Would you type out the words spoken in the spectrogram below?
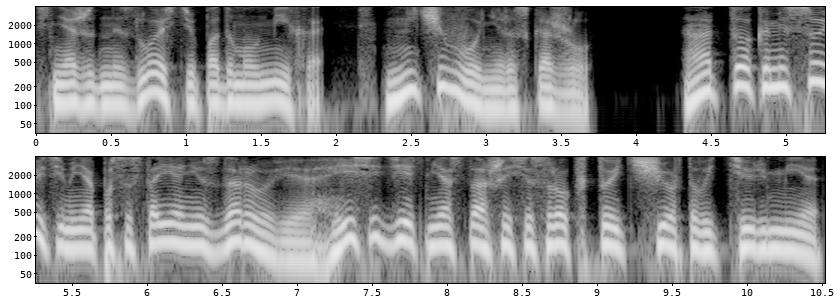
с неожиданной злостью подумал Миха. Ничего не расскажу. А то комиссуете меня по состоянию здоровья, и сидеть мне оставшийся срок в той чертовой тюрьме.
